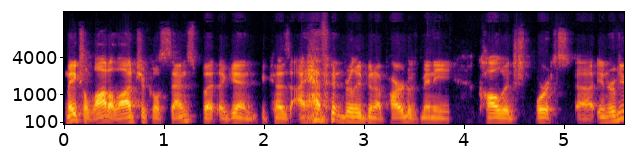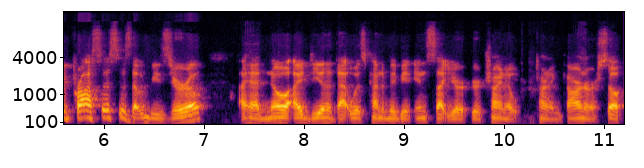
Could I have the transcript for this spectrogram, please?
makes a lot of logical sense, but again, because I haven't really been a part of many college sports uh, interview processes, that would be zero. I had no idea that that was kind of maybe an insight you're, you're trying to trying to garner. So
